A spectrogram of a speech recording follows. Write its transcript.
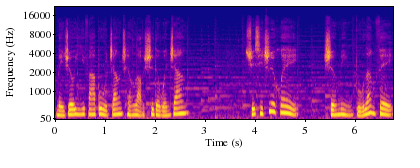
每周一发布张成老师的文章，学习智慧。生命不浪费。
